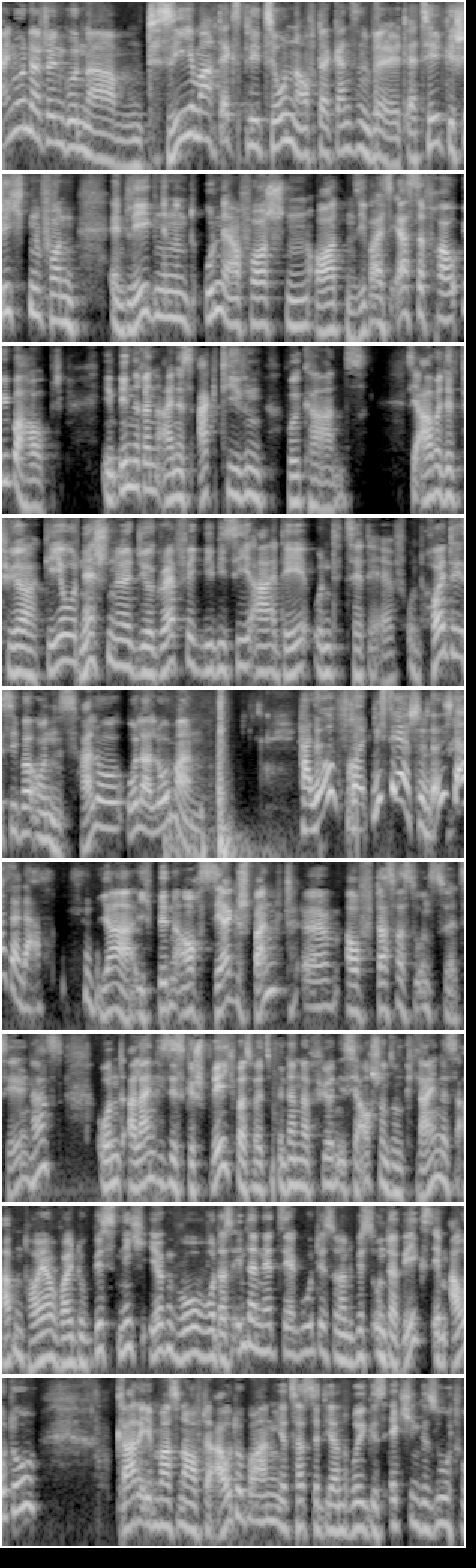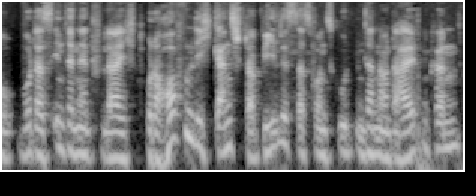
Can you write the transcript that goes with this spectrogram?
Einen wunderschönen guten Abend. Sie macht Expeditionen auf der ganzen Welt, erzählt Geschichten von entlegenen und unerforschten Orten. Sie war als erste Frau überhaupt im Inneren eines aktiven Vulkans. Sie arbeitet für Geo, National Geographic, BBC, ARD und ZDF. Und heute ist sie bei uns. Hallo, Ola Lohmann. Hallo, freut mich sehr. Schön, dass ich da sein darf. Ja, ich bin auch sehr gespannt äh, auf das, was du uns zu erzählen hast. Und allein dieses Gespräch, was wir jetzt miteinander führen, ist ja auch schon so ein kleines Abenteuer, weil du bist nicht irgendwo, wo das Internet sehr gut ist, sondern du bist unterwegs im Auto. Gerade eben warst du noch auf der Autobahn. Jetzt hast du dir ein ruhiges Eckchen gesucht, wo, wo das Internet vielleicht oder hoffentlich ganz stabil ist, dass wir uns gut miteinander unterhalten können.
